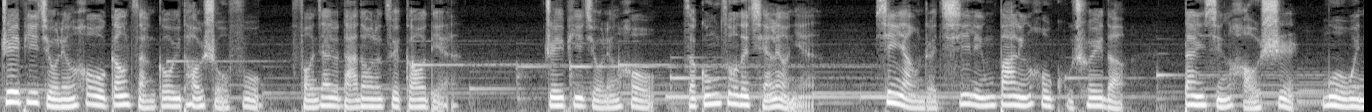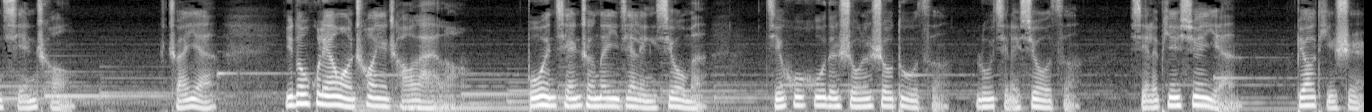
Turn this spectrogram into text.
这批九零后刚攒够一套首付，房价就达到了最高点。这一批九零后在工作的前两年，信仰着七零八零后鼓吹的“但行好事，莫问前程”。转眼，移动互联网创业潮来了，不问前程的意见领袖们，急呼呼地收了收肚子，撸起了袖子，写了篇宣言，标题是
